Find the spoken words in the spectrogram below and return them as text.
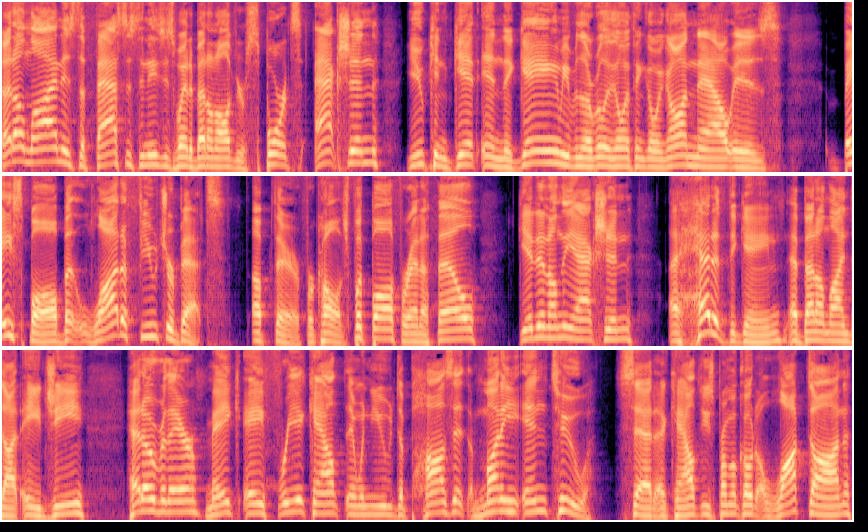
Bet online is the fastest and easiest way to bet on all of your sports action. You can get in the game, even though really the only thing going on now is baseball, but a lot of future bets up there for college football, for NFL. Get in on the action ahead of the game at betonline.ag. Head over there, make a free account, and when you deposit money into said account, use promo code LOCKED ON,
